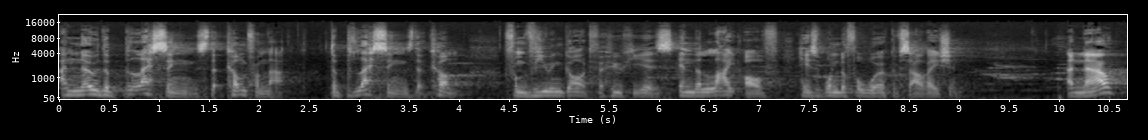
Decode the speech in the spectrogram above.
and know the blessings that come from that. The blessings that come from viewing God for who he is in the light of his wonderful work of salvation. And now,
